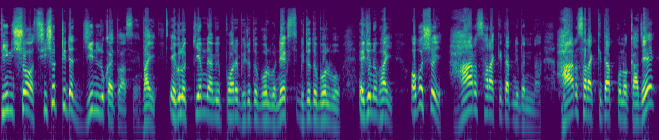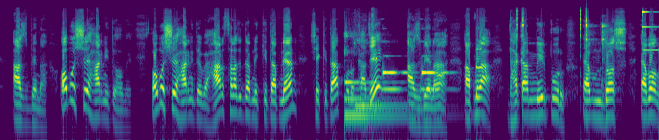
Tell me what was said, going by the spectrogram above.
তিনশো ছেষট্টিটা জিন লুকায়িত আছে। ভাই, এগুলো কেমনে আমি পরে ভিডিওতে বলব নেক্সট ভিডিওতে বলব? এই জন্য ভাই, অবশ্যই হার ছাড়া কিতাব নেবেন না। হার ছাড়া কিতাব কোনো কাজে আসবে না। অবশ্যই হার নিতে হবে। অবশ্যই হার নিতে হবে। হার ছাড়া যদি আপনি কিতাব নেন, সে কিতাব কোনো কাজে আসবে না। আপনারা ঢাকা, মিরপুর এবং দশ এবং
